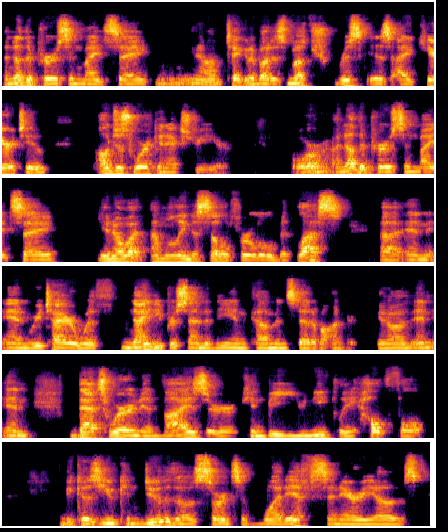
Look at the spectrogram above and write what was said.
Another person might say, you know, I'm taking about as much risk as I care to. I'll just work an extra year. Or another person might say, you know what, I'm willing to settle for a little bit less uh, and and retire with 90% of the income instead of 100 you know and and that's where an advisor can be uniquely helpful because you can do those sorts of what if scenarios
